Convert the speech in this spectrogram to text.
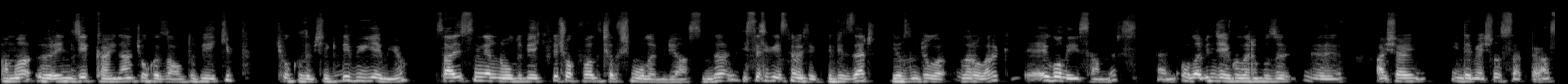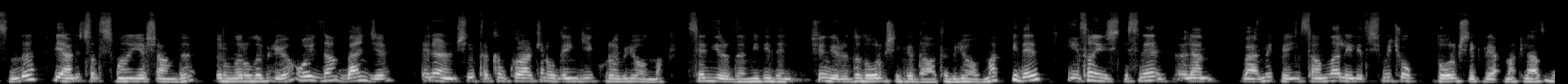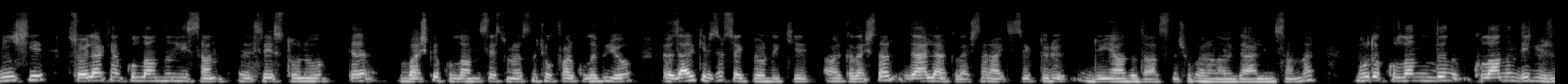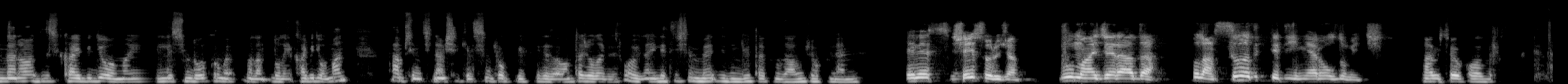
ama öğrenecek kaynağın çok azaldığı bir ekip çok hızlı bir şekilde büyüyemiyor sadece senior'ın olduğu bir ekiple çok fazla çalışma olabiliyor aslında. İstesek de istemesek de bizler yazılımcılar olarak egolu insanlarız. Yani olabildiğince egolarımızı e, aşağı indirmeye çalışsak da aslında bir yerde çatışmanın yaşandığı durumlar olabiliyor. O yüzden bence en önemli şey takım kurarken o dengeyi kurabiliyor olmak. Senior'da, mid'de, junior'da doğru bir şekilde dağıtabiliyor olmak. Bir de insan ilişkisine önem vermek ve insanlarla iletişimi çok doğru bir şekilde yapmak lazım. Bir işi söylerken kullandığın lisan, e, ses tonu ya başka kullandığın ses tonu arasında çok fark olabiliyor. Özellikle bizim sektördeki arkadaşlar, değerli arkadaşlar, IT sektörü dünyada da aslında çok aranan değerli insanlar. Burada kullandığın, kullandığın dil yüzünden arkadaşı kaybediyor olman, iletişim doğru kurmadan dolayı kaybediyor olman hem senin için hem şirket için çok büyük bir dezavantaj olabilir. O yüzden iletişim ve dediğim gibi takım dağılımı çok önemli. Enes şey soracağım bu macerada ulan sıvadık dediğin yer oldu mu hiç? Abi çok oldu.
